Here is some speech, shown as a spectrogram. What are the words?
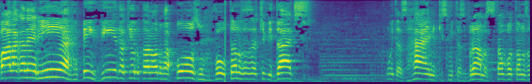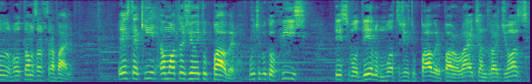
Fala galerinha, bem-vindo aqui ao canal do Raposo, voltando às atividades. Muitas Heineken, muitas Brahmas, então voltamos, voltamos ao trabalho. Este aqui é o Moto G8 Power, o último que eu fiz desse modelo, Moto G8 Power, Powerlight, Android 11.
